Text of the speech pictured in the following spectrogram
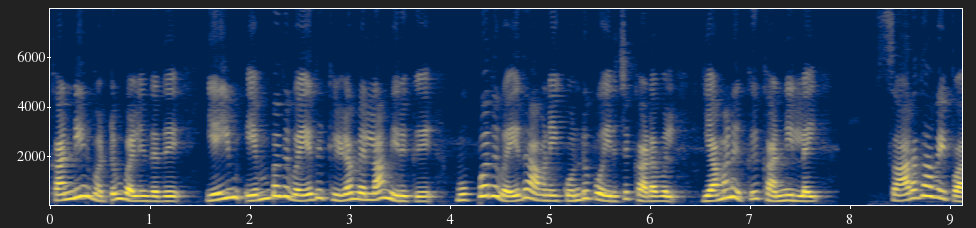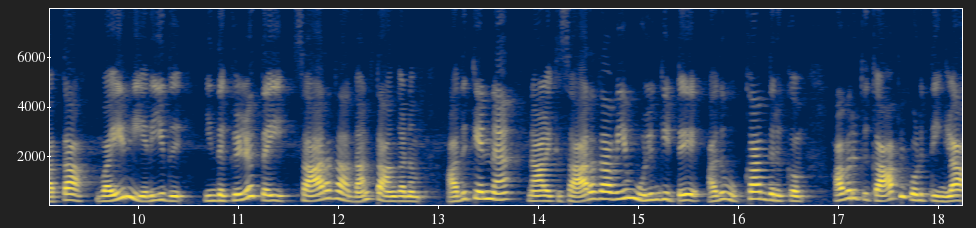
கண்ணீர் மட்டும் வழிந்தது. எயும் எண்பது வயது கிழமெல்லாம் இருக்கு. முப்பது வயது அவனை கொண்டு போயிருச்சு கடவுள். யமனுக்கு கண்ணில்லை. சாரதாவை பார்த்தா வயிறு எரியுது. இந்த கிழத்தை சாரதா தான் தாங்கணும். அதுக்கென்ன? நாளைக்கு சாரதாவையும் முழுங்கிட்டு அது உட்கார்ந்திருக்கும். அவருக்கு காப்பி கொடுத்தீங்களா?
